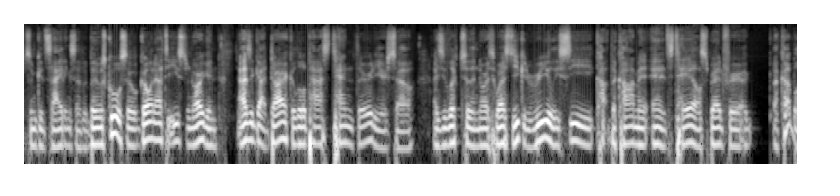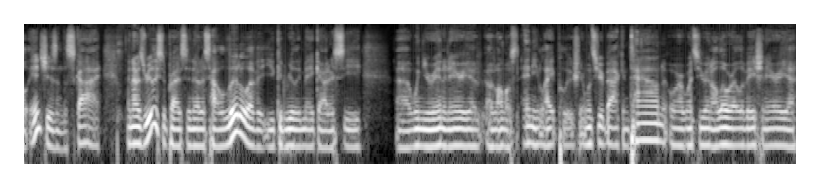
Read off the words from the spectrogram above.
some good sightings of it. But it was cool. So going out to Eastern Oregon, as it got dark, a little past ten thirty or so, as you looked to the northwest, you could really see co- the comet and its tail spread for a a couple inches in the sky, and I was really surprised to notice how little of it you could really make out or see uh, when you're in an area of, of, almost any light pollution. Once you're back in town or once you're in a lower elevation area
